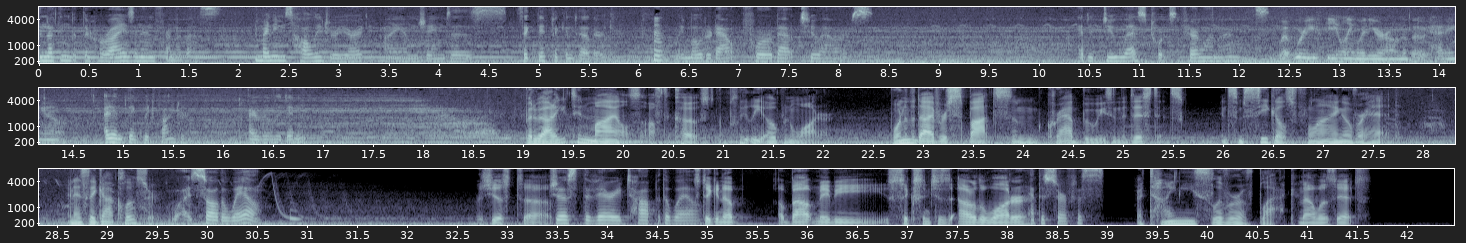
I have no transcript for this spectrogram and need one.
Nothing but the horizon in front of us. My name is Holly Drouillard. I am James's significant other. we motored out for about two hours. Headed due west towards the Farallon Islands. What were you feeling when you were on the boat heading out? I didn't think we'd find her. I really didn't. But about 18 miles off the coast, completely open water, one of the divers spots some crab buoys in the distance and some seagulls flying overhead. And as they got closer, Well, I saw the whale. It was just uh, Just the very top of the whale. sticking up about maybe six inches out of the water. At the surface. a tiny sliver of black. And that was it.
